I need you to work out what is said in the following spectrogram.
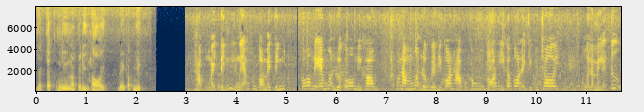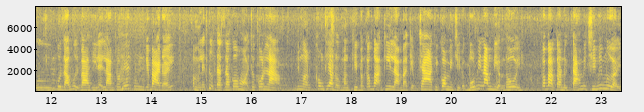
vật chất cũng như là cái điện thoại để cập nhật. Học máy tính thì em cũng không có máy tính. Có hôm thì em mượn được có hôm thì không. Hôm nào mượn được về thì con học còn không có thì các con lại chỉ có chơi. Không phải là mình lại tự cô giáo gửi bài thì lại làm cho hết cái bài đấy xong mình lại tự đặt ra câu hỏi cho con làm nhưng mà không theo được bằng kịp bằng các bạn khi làm bài kiểm tra thì con mình chỉ được 45 điểm thôi. Các bạn toàn được 80, 90, 10.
